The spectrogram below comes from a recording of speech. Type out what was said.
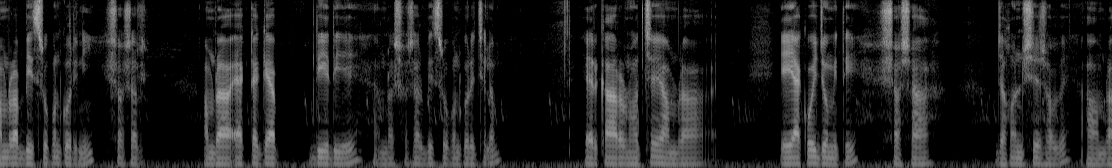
আমরা বীজ রোপণ করিনি। শশার আমরা একটা গ্যাপ দিয়ে দিয়ে আমরা শশার বীজ রোপণ করেছিলাম। এর কারণ হচ্ছে আমরা এই একই জমিতে শশা যখন শেষ হবে, আমরা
